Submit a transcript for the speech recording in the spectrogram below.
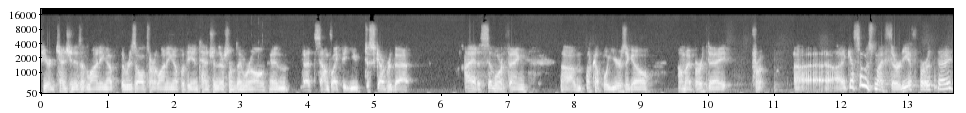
if your intention isn't lining up, the results aren't lining up with the intention. There's something wrong, and that sounds like that you discovered that. I had a similar thing um, a couple years ago on my birthday. From uh, I guess it was my 30th birthday.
